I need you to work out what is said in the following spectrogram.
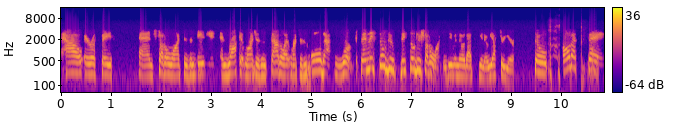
how aerospace and shuttle launches and and rocket launches and satellite launches and all that work. And they still do they still do shuttle launches, even though that's you know yesteryear. So all that to say,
